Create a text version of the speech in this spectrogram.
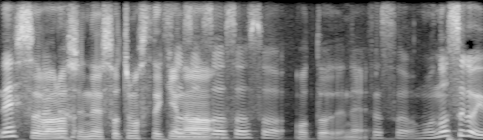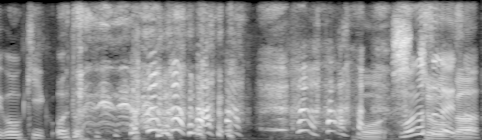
ね素晴らしいね。そっちも素敵なそうそうそうそう音でね。そうそう。ものすごい大きい音。でもう ものすごいそう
